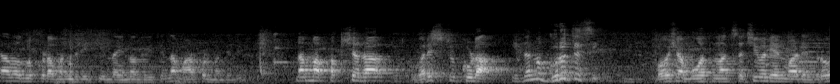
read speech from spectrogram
ಯಾವಾಗಲೂ ಕೂಡ ಒಂದು ರೀತಿಯಿಂದ ಇನ್ನೊಂದು ರೀತಿಯಿಂದ ಮಾಡ್ಕೊಂಡು ಬಂದಿದ್ವಿ ನಮ್ಮ ಪಕ್ಷದ ವರಿಷ್ಠರು ಕೂಡ ಇದನ್ನು ಗುರುತಿಸಿ. ಬಹುಶಃ ಮೂವತ್ತ್ನಾಲ್ಕು ಸಚಿವರು ಏನು ಮಾಡಿದ್ರು?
